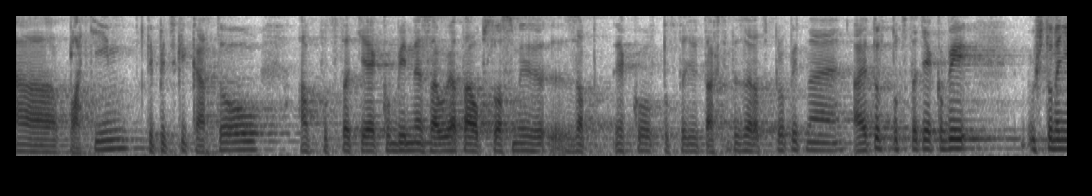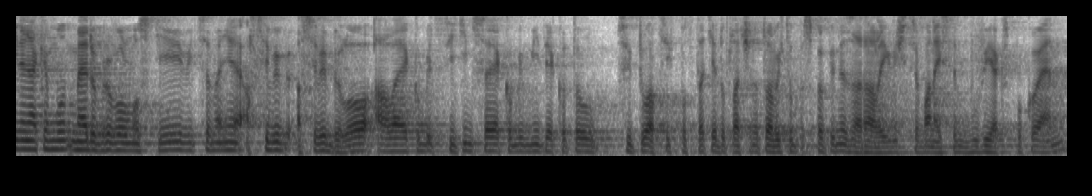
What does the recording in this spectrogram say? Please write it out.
a platím typicky kartou a v podstatě jakoby nezaujatá obsluha se mi za, jako v podstatě tak chcete zadat propitné a je to v podstatě jakoby už to není na nějaké mé dobrovolnosti, víceméně asi by, asi by bylo, ale jakoby cítím se jakoby být jako tou situací v podstatě dotlačen do toho, abych to spropitně zadal, i když třeba nejsem bůh jak spokojen.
